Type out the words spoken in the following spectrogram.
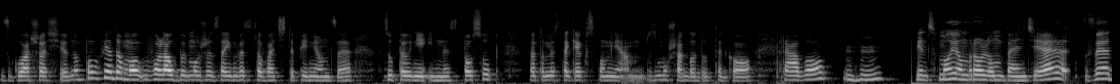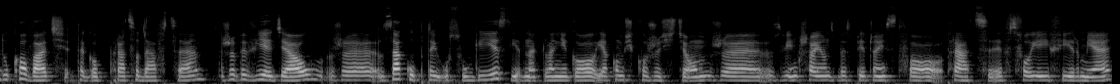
zgłasza się, no bo wiadomo, wolałby może zainwestować te pieniądze w zupełnie inny sposób. Natomiast tak jak wspomniałam, zmusza go do tego prawo. Mhm. Więc moją rolą będzie wyedukować tego pracodawcę, żeby wiedział, że zakup tej usługi jest jednak dla niego jakąś korzyścią, że zwiększając bezpieczeństwo pracy w swojej firmie.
